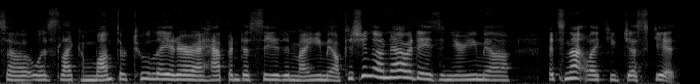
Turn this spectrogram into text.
So it was like a month or two later, I happened to see it in my email. Because you know, nowadays in your email, it's not like you just get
